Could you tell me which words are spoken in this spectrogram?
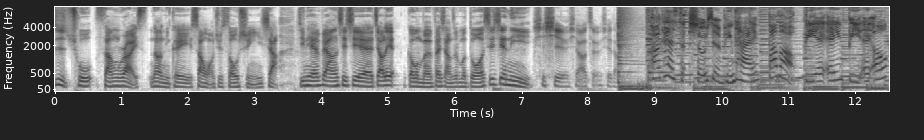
日出 Sunrise，那你可以上网去搜寻一下。今天非常谢谢教练跟我们分享这么多，谢谢你，谢谢谢阿哲，谢谢大家。Podcast 首选平台八宝 B A A B A O，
